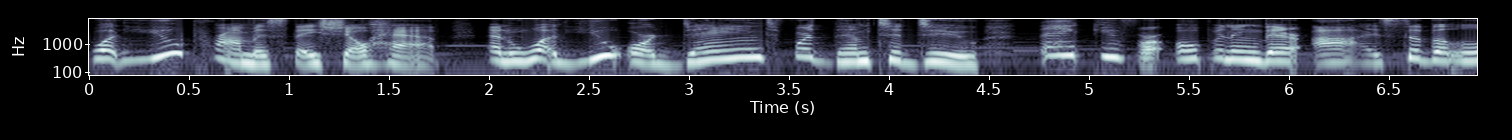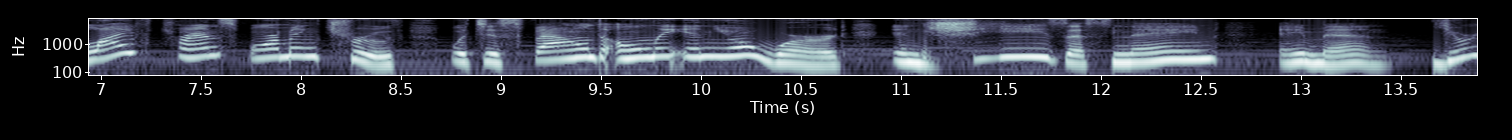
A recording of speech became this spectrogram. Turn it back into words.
what you promise they shall have, and what you ordained for them to do. Thank you for opening their eyes to the life transforming truth which is found only in your word. In Jesus' name, amen. Your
